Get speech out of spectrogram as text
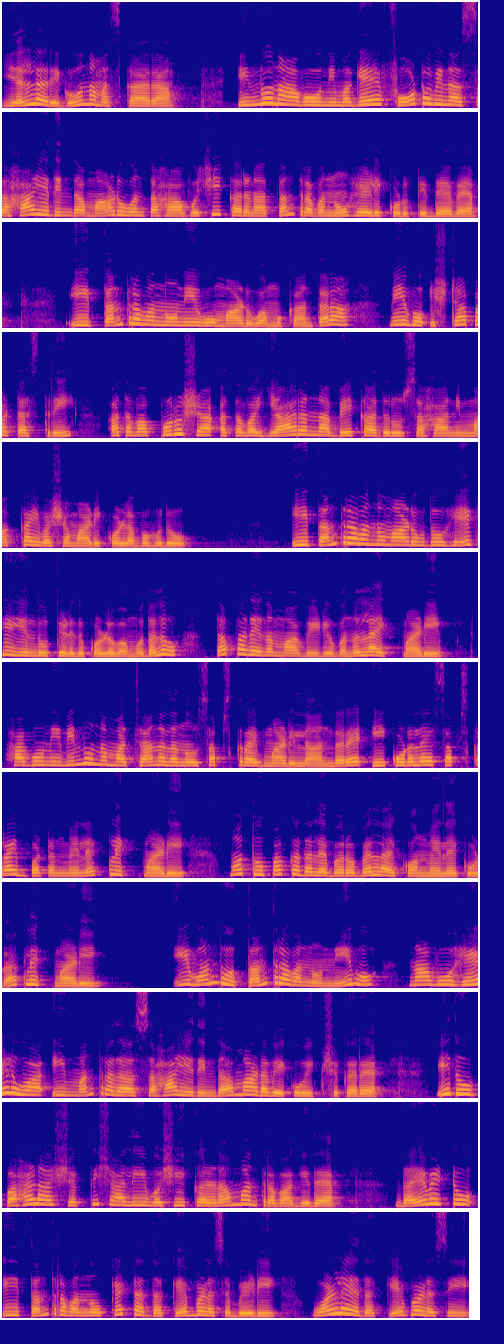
ಎಲ್ಲರಿಗೂ ನಮಸ್ಕಾರ. ಇಂದು ನಾವು ನಿಮಗೆ ಫೋಟೋವಿನ ಸಹಾಯದಿಂದ ಮಾಡುವಂತಹ ವಶೀಕರಣ ತಂತ್ರವನ್ನು ಹೇಳಿಕೊಡುತ್ತಿದ್ದೇವೆ. ಈ ತಂತ್ರವನ್ನು ನೀವು ಮಾಡುವ ಮುಖಾಂತರ ನೀವು ಇಷ್ಟಪಟ್ಟ ಸ್ತ್ರೀ ಅಥವಾ ಪುರುಷ ಅಥವಾ ಯಾರನ್ನ ಬೇಕಾದರೂ ಸಹ ನಿಮ್ಮ ಕೈವಶ ಮಾಡಿಕೊಳ್ಳಬಹುದು. ಈ ತಂತ್ರವನ್ನು ಮಾಡುವುದು ಹೇಗೆ ಎಂದು ತಿಳಿದುಕೊಳ್ಳುವ ಮೊದಲು ತಪ್ಪದೆ ನಮ್ಮ ವಿಡಿಯೋವನ್ನು ಲೈಕ್ ಮಾಡಿ. ಹಾಗೂ ನೀವಿನ್ನೂ ನಮ್ಮ ಚಾನಲನ್ನು ಸಬ್ಸ್ಕ್ರೈಬ್ ಮಾಡಿಲ್ಲ ಅಂದರೆ ಈ ಕೂಡಲೇ ಸಬ್ಸ್ಕ್ರೈಬ್ ಬಟನ್ ಮೇಲೆ ಕ್ಲಿಕ್ ಮಾಡಿ ಮತ್ತು ಪಕ್ಕದಲ್ಲೇ ಬರೋ ಬೆಲ್ ಐಕಾನ್ ಮೇಲೆ ಕೂಡ ಕ್ಲಿಕ್ ಮಾಡಿ. ಈ ಒಂದು ತಂತ್ರವನ್ನು ನೀವು, ನಾವು ಹೇಳುವ ಈ ಮಂತ್ರದ ಸಹಾಯದಿಂದ ಮಾಡಬೇಕು ವೀಕ್ಷಕರೇ. ಇದು ಬಹಳ ಶಕ್ತಿಶಾಲಿ ವಶೀಕರಣ ಮಂತ್ರವಾಗಿದೆ. ದಯವಿಟ್ಟು ಈ ತಂತ್ರವನ್ನು ಕೆಟ್ಟದ್ದಕ್ಕೆ ಬಳಸಬೇಡಿ, ಒಳ್ಳೆಯದಕ್ಕೆ ಬಳಸಿ.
